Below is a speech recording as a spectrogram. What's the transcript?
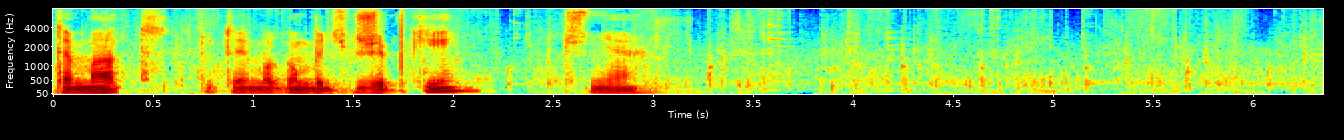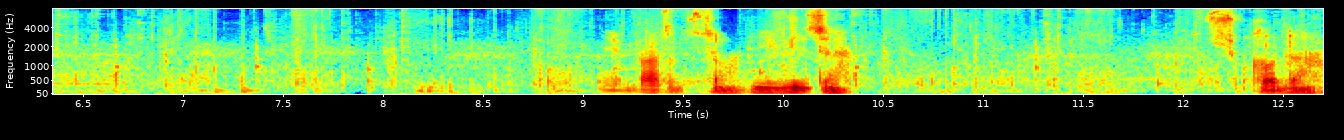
Temat. Tutaj mogą być grzybki, czy nie? Nie bardzo, nie widzę. Szkoda.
